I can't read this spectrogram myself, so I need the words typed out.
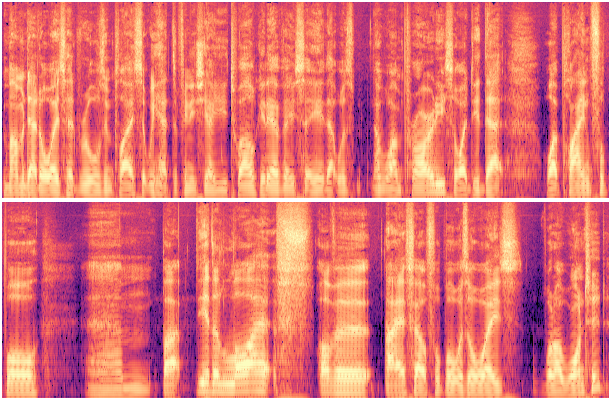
Mum and dad always had rules in place that we had to finish our U12, get our VCE. That was number one priority. So I did that while playing football. Um, but yeah, the life of a AFL football was always what I wanted.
